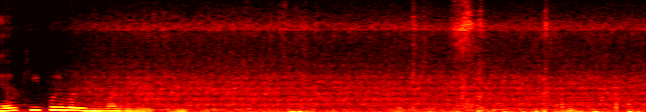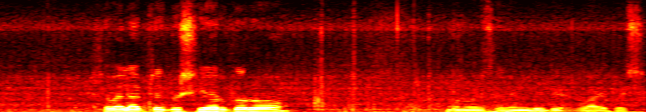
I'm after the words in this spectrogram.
ধ্যান কি পরিমাণ ব্যবহার যায় সবাই লাইভটা একটু শেয়ার করো। মনে সেকেন্ড ভিডিও লাইভ হয়েছে।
